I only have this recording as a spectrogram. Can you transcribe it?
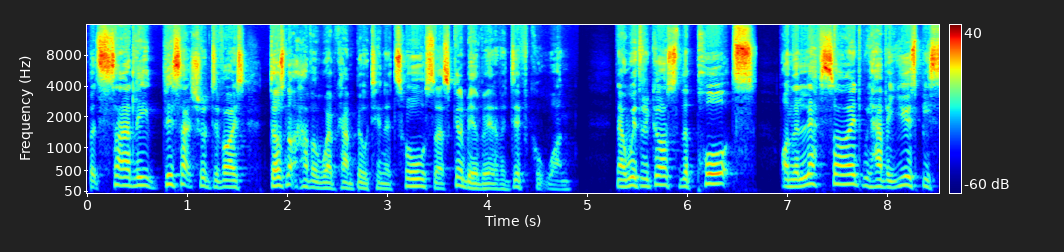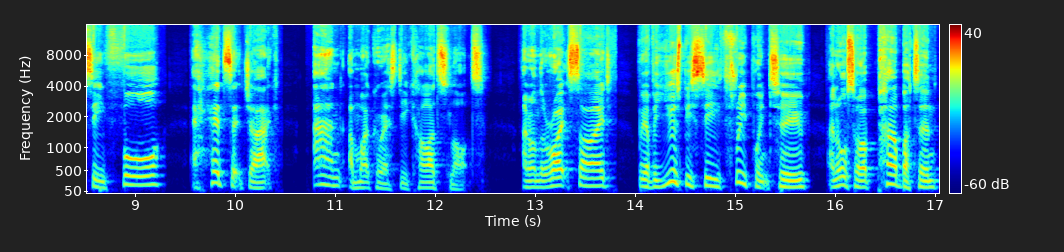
but sadly this actual device does not have a webcam built in at all, so that's going to be a bit of a difficult one. Now with regards to the ports, on the left side we have a USB-C 4, a headset jack, and a micro SD card slot. And on the right side, we have a USB-C 3.2 and also a power button,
